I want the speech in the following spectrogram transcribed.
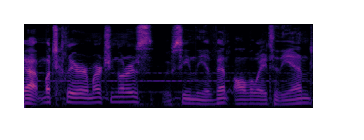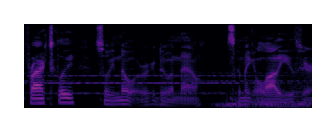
Got much clearer marching orders. We've seen the event all the way to the end practically, so we know what we're doing now. It's gonna make it a lot easier.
